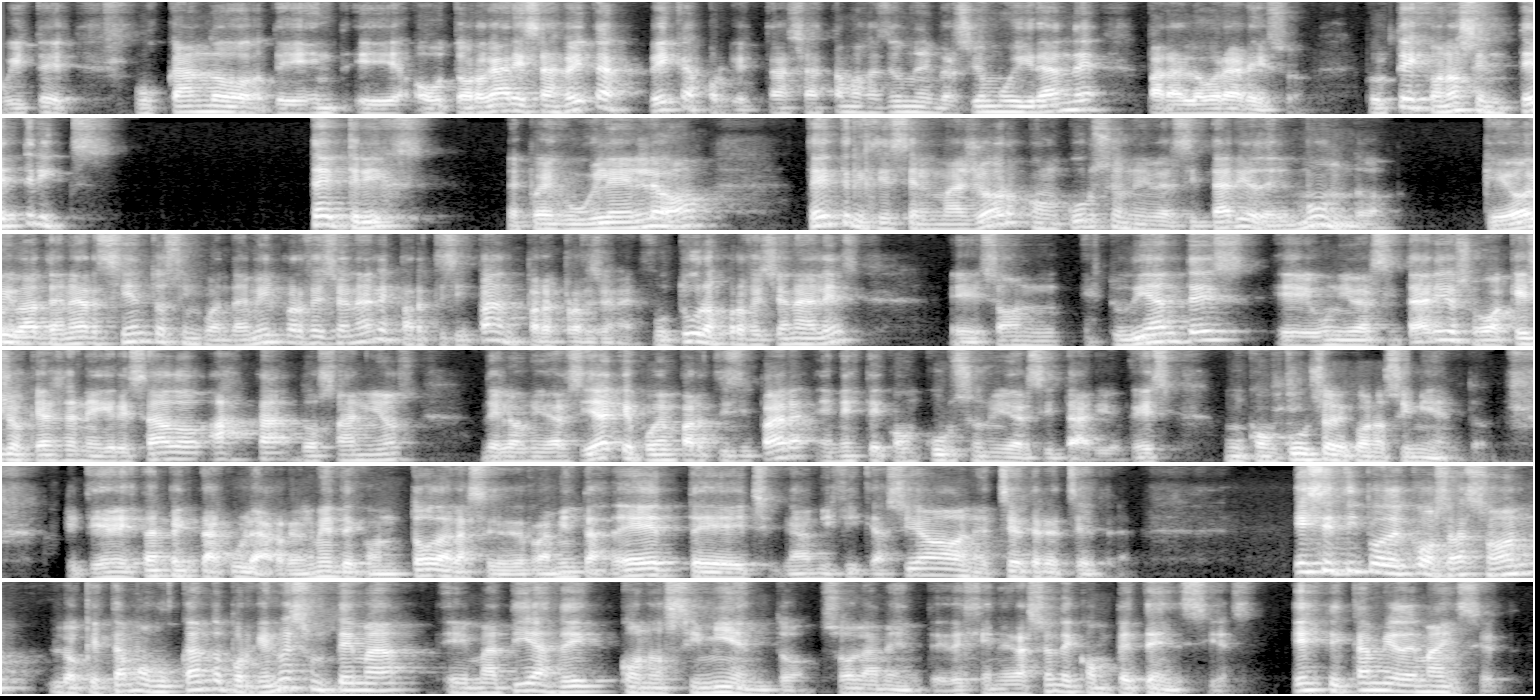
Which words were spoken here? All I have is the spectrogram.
buscando eh, otorgar esas becas, becas porque ya estamos haciendo una inversión muy grande para lograr eso. Pero ustedes conocen Tetrix. Tetrix, después googleenlo, Tetrix es el mayor concurso universitario del mundo, que hoy va a tener 150.000 profesionales participantes, profesionales, futuros profesionales eh, son estudiantes eh, universitarios o aquellos que hayan egresado hasta dos años de la universidad que pueden participar en este concurso universitario, que es un concurso de conocimiento. Que tiene, está espectacular, realmente con todas las herramientas de EdTech, gamificación, etcétera, etcétera. Ese tipo de cosas son lo que estamos buscando porque no es un tema, eh, Matías, de conocimiento solamente, de generación de competencias, es de cambio de mindset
